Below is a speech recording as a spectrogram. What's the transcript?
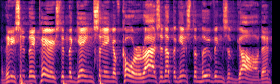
And then he said they perished in the gainsaying of Korah, rising up against the movings of God. And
